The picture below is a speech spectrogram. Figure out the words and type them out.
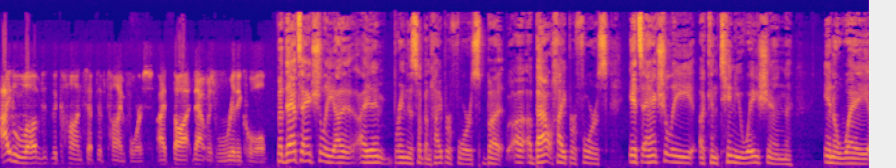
I loved the concept of Time Force. I thought that was really cool. but that's actually I, I didn't bring this up in Hyperforce, but uh, about Hyperforce, it's actually a continuation in a way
